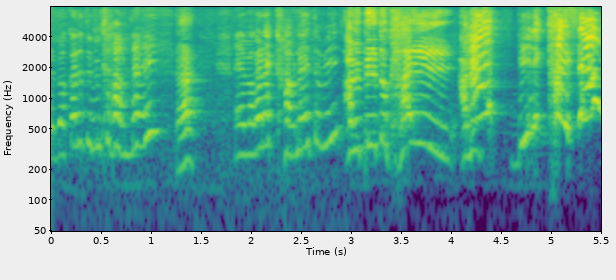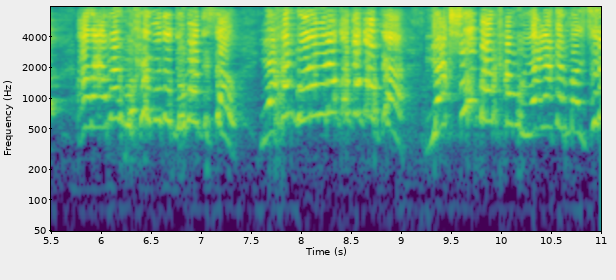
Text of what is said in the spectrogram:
এবার করে তুমি খাও নাই? হ্যাঁ? এবার করে খাও নাই তুমি? আমি বিড়ি তো খাই আমি এই, বিড়ি খাইছাও? আর আমার মুখের মতো ধোমা দিছাও? এখন বড় বড় কথা কাউ কা? একশো বার খামু এলাকার মানুষের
